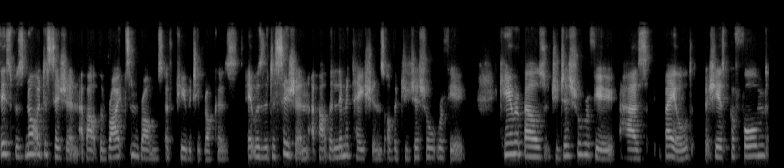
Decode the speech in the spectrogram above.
this was not a decision about the rights and wrongs of puberty blockers. It was a decision about the limitations of a judicial review. Keira Bell's judicial review has failed, but she has performed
